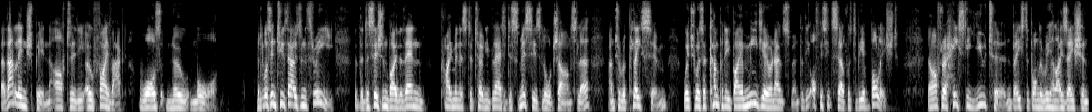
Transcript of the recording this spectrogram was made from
Uh, that linchpin, after the 05 Act, was no more. But it was in 2003 that the decision by the then Prime Minister Tony Blair to dismiss his Lord Chancellor and to replace him, which was accompanied by a media announcement that the office itself was to be abolished. Now, after a hasty U turn based upon the realization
